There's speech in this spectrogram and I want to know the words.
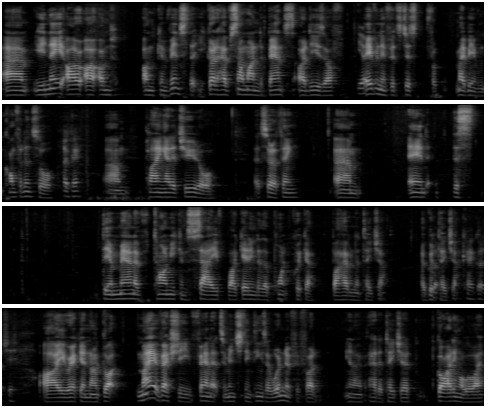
Um, you need. I, I, I'm. I'm convinced that you've got to have someone to bounce ideas off, Yep. even if it's just for maybe even confidence or Okay. um, playing attitude or that sort of thing. Um, and this, the amount of time you can save by getting to the point quicker by having a teacher, a good Got- teacher. Okay, got you. I reckon I got may have actually found out some interesting things I wouldn't have if I'd you know had a teacher guiding all the way.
